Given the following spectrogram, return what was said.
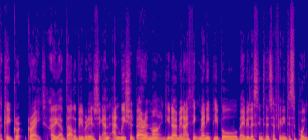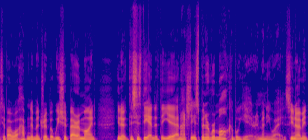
Okay, gr- great. I, uh, that'll be really interesting. And and we should bear in mind, you know, I mean, I think many people maybe listening to this are feeling disappointed by what happened in Madrid, but we should bear in mind, you know, this is the end of the year, and actually, it's been a remarkable year in many ways. You know, I mean,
